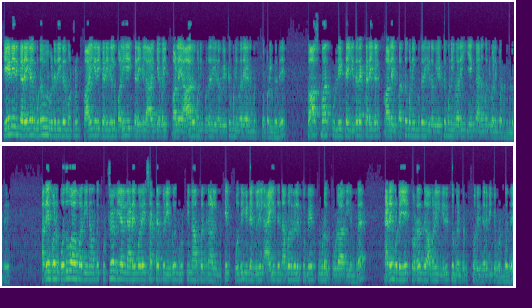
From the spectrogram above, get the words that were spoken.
தேநீர் கடைகள் உணவு விடுதிகள் மற்றும் காய்கறி கடைகள் மளிகை கடைகள் ஆகியவை காலை ஆறு மணி முதல் இரவு எட்டு மணி வரை அனுமதிக்கப்படுகிறது. டாஸ்மார்க் உள்ளிட்ட இதர கடைகள் காலை பத்து மணி முதல் இரவு எட்டு மணி வரை இயங்க அனுமதி வழங்கப்பட்டுள்ளது. அதேபோல் பொதுவாக பார்த்தீங்கன்னா வந்து குற்றவியல் நடைமுறை சட்டப்பிரிவு நூற்றி நாற்பத்தி நாலின் கீழ் பொது இடங்களில் ஐந்து நபர்களுக்கு மேல் கூடக்கூடாது என்ற நடைமுறையை தொடர்ந்து அமலில் இருக்கும் என்றும் கூறி தெரிவிக்கப்பட்டுள்ளது.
